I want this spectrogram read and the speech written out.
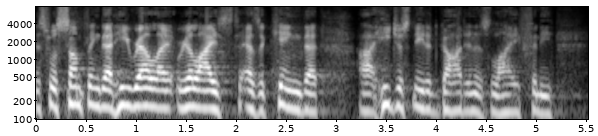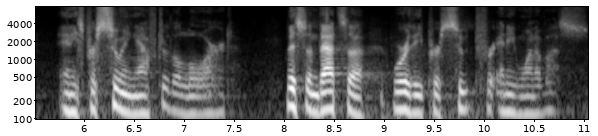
This was something that he realized as a king that uh, he just needed God in his life and, he, and he's pursuing after the Lord. Listen, that's a worthy pursuit for any one of us.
